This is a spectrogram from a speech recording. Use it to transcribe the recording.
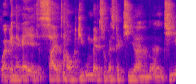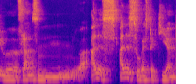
oder generell, das ist halt auch die Umwelt zu respektieren, äh, Tiere, Pflanzen, alles, alles zu respektieren,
